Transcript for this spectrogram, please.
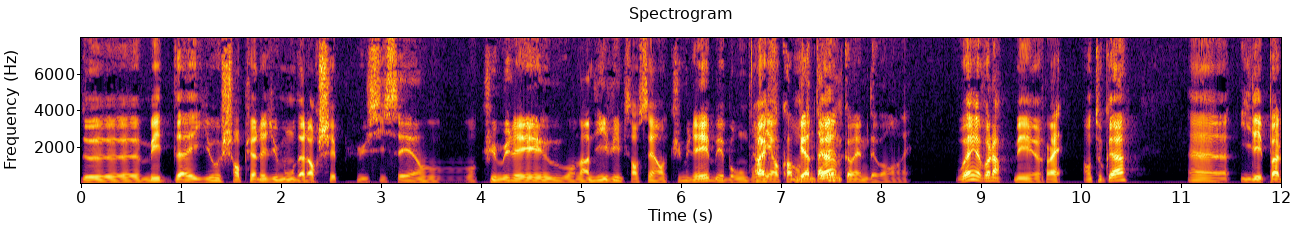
de médailles au championnat du monde. Alors, je sais plus si c'est en, cumulé ou en indiv. Il me semble que c'est en cumulé, mais bon, bref. il y a encore bien de quand même devant. Ouais, ouais voilà. Mais euh, en tout cas, euh, il est pas,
